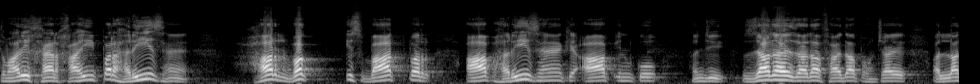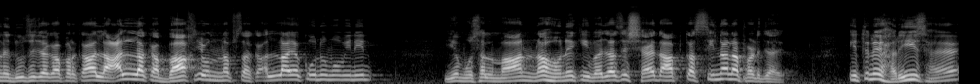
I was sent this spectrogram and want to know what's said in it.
تمہاری خیر خواہی پر حریث ہیں۔ ہر وقت اس بات پر آپ حریث ہیں کہ آپ ان کو ہاں جی زیادہ سے زیادہ فائدہ پہنچائے۔ اللہ نے دوسری جگہ پر کہا اللہ اللہ کا باقی النفس کا اللہ یقون مومنین۔ یہ مسلمان نہ ہونے کی وجہ سے شاید آپ کا سینہ نہ پھٹ جائے۔ اتنے حریث ہیں،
